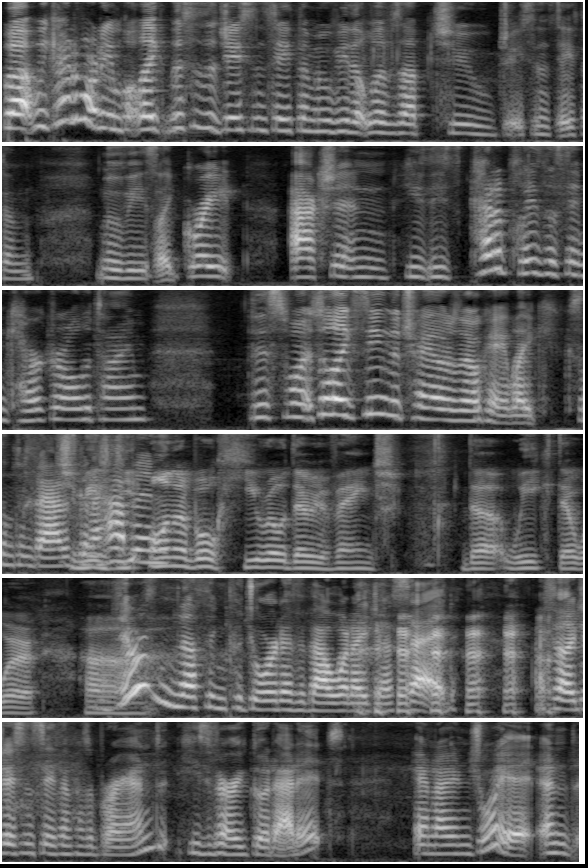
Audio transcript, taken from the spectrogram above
but we kind of already impl- like this is a Jason Statham movie that lives up to Jason Statham movies. Like great action. He's he's kind of plays the same character all the time. This one, so like seeing the trailers, like, okay, like something bad is gonna means the happen. honorable hero, the revenge, the weak there were. Uh, There was nothing pejorative about what I just said. I feel like Jason Statham has a brand. He's very good at it, and I enjoy it. And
